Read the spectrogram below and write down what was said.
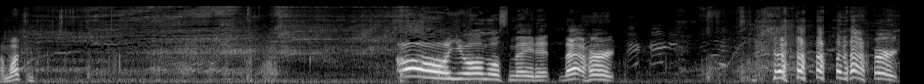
I'm watching. Oh, you almost made it. That hurt. that hurt.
